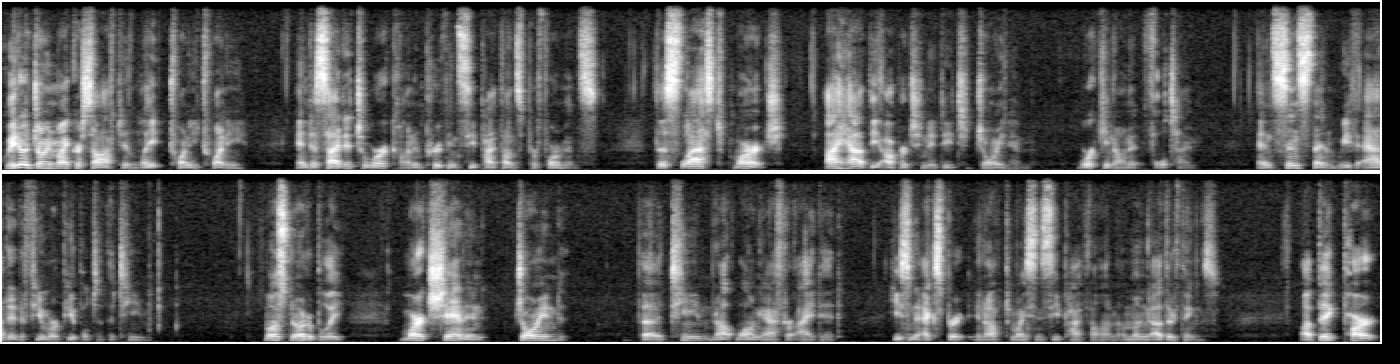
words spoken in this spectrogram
Guido joined Microsoft in late 2020 and decided to work on improving CPython's performance. This last March, I had the opportunity to join him, working on it full time. And since then, we've added a few more people to the team. Most notably, Mark Shannon joined the team not long after I did. He's an expert in optimizing CPython, among other things. A big part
